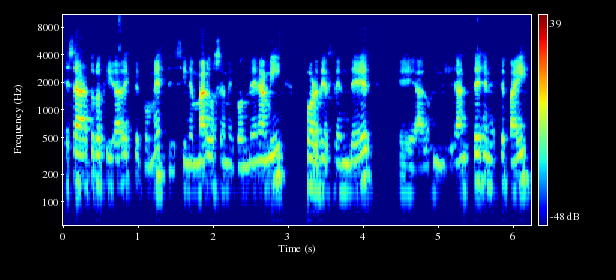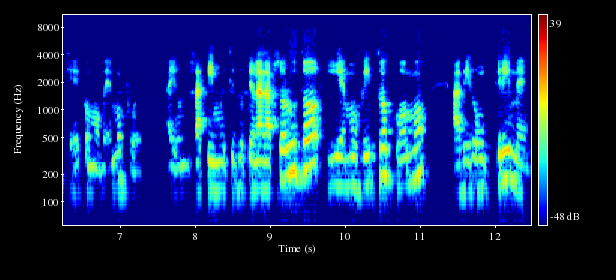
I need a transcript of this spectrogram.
esas atrocidades que comete. Sin embargo, se me condena a mí por defender a los inmigrantes en este país que, como vemos, pues hay un racismo institucional absoluto y hemos visto cómo ha habido un crimen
